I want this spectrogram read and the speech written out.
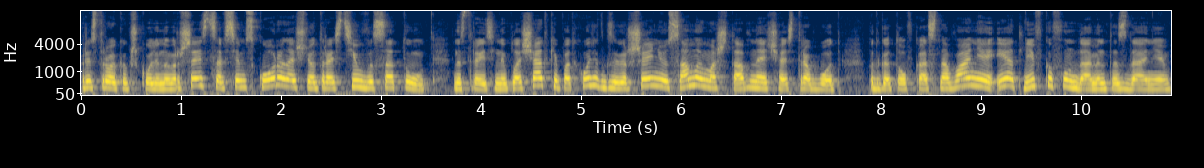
Пристройка к школе номер 6 совсем скоро начнет расти в высоту. На строительной площадке подходит к завершению самая масштабная часть работ – подготовка основания и отливка фундамента здания.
